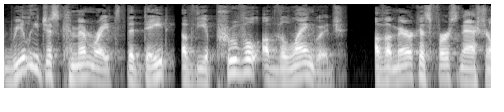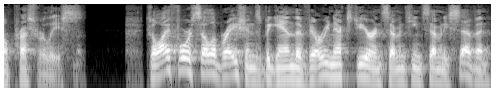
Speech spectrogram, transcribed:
really just commemorates the date of the approval of the language of America's first national press release. July 4th celebrations began the very next year in 1777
